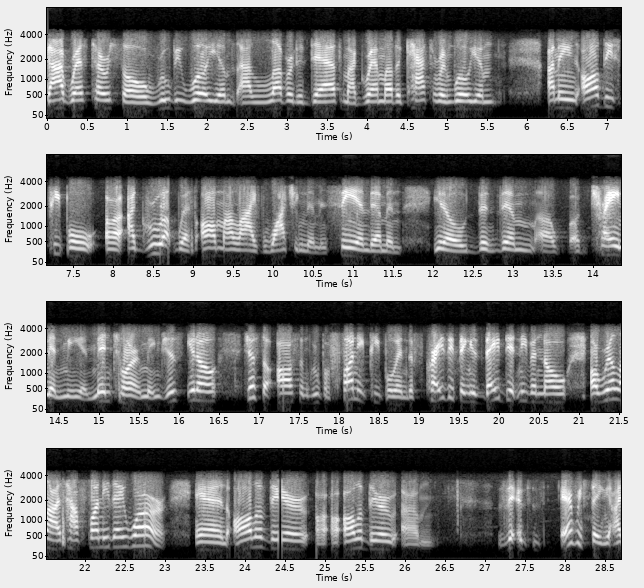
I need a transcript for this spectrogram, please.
God rest her soul, Ruby Williams. I love her to death. My grandmother, Catherine Williams. I mean, all these people uh, I grew up with all my life, watching them and seeing them, and you know, the, them uh, uh, training me and mentoring me. Just you know, just an awesome group of funny people. And the crazy thing is, they didn't even know or realize how funny they were, and all of their uh, all of their um, their, everything. I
